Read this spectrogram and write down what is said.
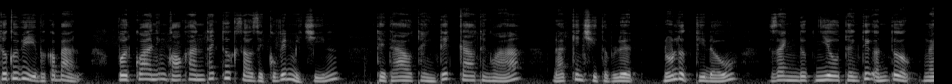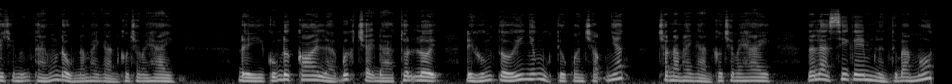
Thưa quý vị và các bạn, vượt qua những khó khăn thách thức do dịch Covid-19, thể thao thành tích cao Thanh Hóa đã kiên trì tập luyện, nỗ lực thi đấu, giành được nhiều thành tích ấn tượng ngay trong những tháng đầu năm 2022. Đây cũng được coi là bước chạy đà thuận lợi để hướng tới những mục tiêu quan trọng nhất trong năm 2022, đó là SEA Games lần thứ 31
